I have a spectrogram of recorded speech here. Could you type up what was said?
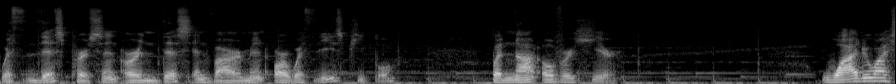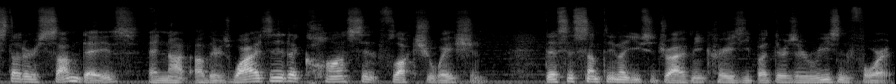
with this person or in this environment or with these people, but not over here. Why do I stutter some days and not others? Why is it a constant fluctuation? This is something that used to drive me crazy, but there's a reason for it.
